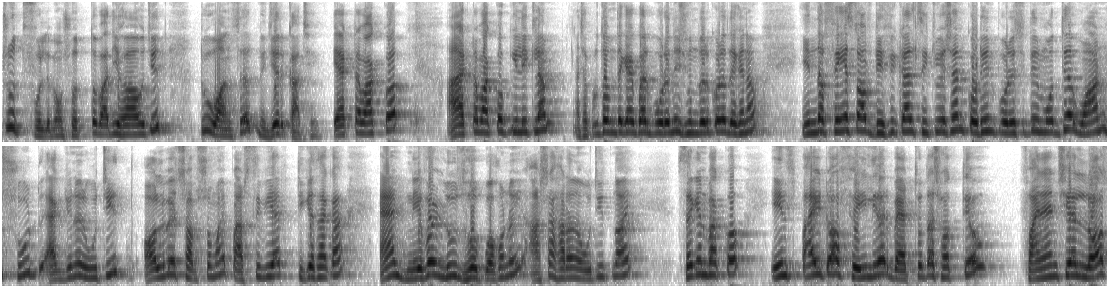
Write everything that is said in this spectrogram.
ট্রুথফুল এবং সত্যবাদী হওয়া উচিত টু ওয়ান সেলফ নিজের কাছে। একটা বাক্য। আর একটা বাক্য কি লিখলাম? আচ্ছা প্রথম থেকে একবার পড়ে নিই, সুন্দর করে দেখে নাও। In the face of difficult situation কঠিন পরিস্থিতির মধ্যে ওয়ান শুড একজনের উচিত অলওয়েজ সবসময় পার্সিভিয়ার টিকে থাকা অ্যান্ড নেভার লুজ হোপ কখনোই আশা হারানো উচিত নয়। সেকেন্ড বাক্য ইন স্পাইট অফ ফেইলিয়ার ব্যর্থতা সত্ত্বেও ফাইন্যান্সিয়াল লস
